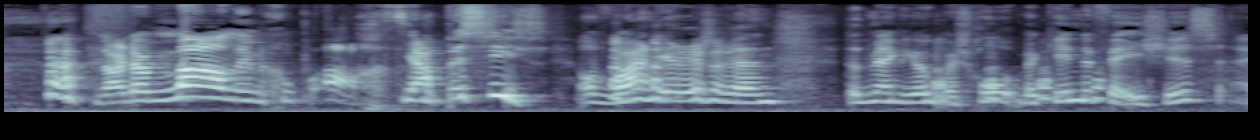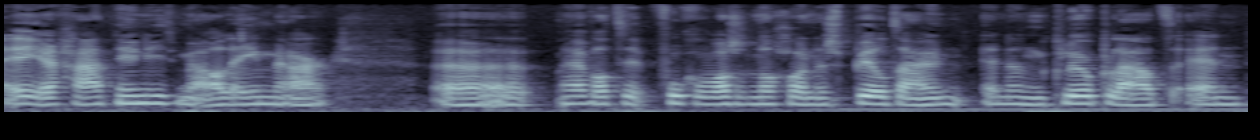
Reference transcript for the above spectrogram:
Naar de maan in groep 8. ja, precies. Of wanneer is er een... Dat merk ik ook bij, school, bij kinderfeestjes. En je gaat nu niet meer alleen maar... eh, hè, wat, vroeger was het nog gewoon een speeltuin en een kleurplaat en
